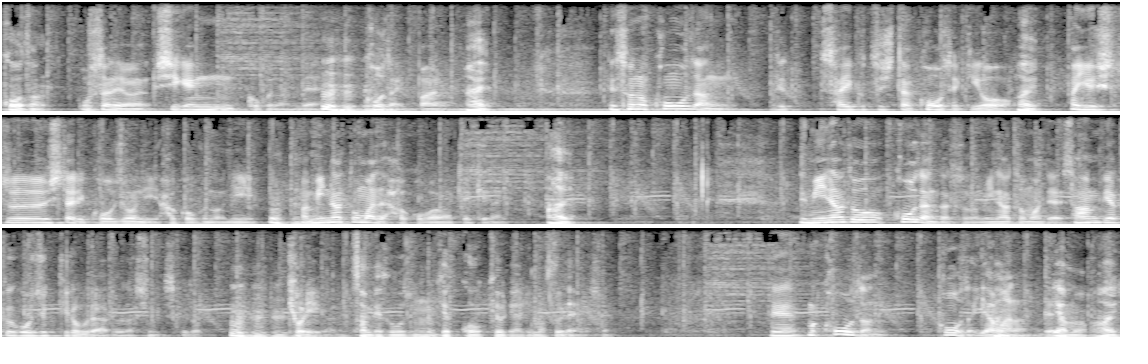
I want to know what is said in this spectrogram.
鉱山。オーストラリアは資源国なんでうんうんうん。鉱山いっぱいある。はい。でその鉱山で採掘した鉱石を、はい。まあ、輸出したり工場に運ぶのに、まあ、港まで運ばなきゃいけない。はい。で港鉱山からその港まで350キロぐらいあるらしいんですけど距離がね。350、うん。結構距離ありますね。で、まあ、鉱山鉱山山なんで、山はい。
